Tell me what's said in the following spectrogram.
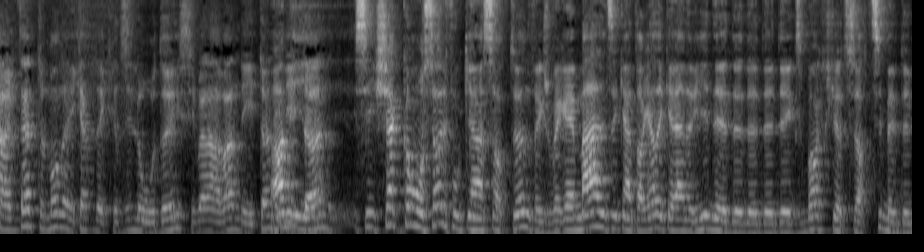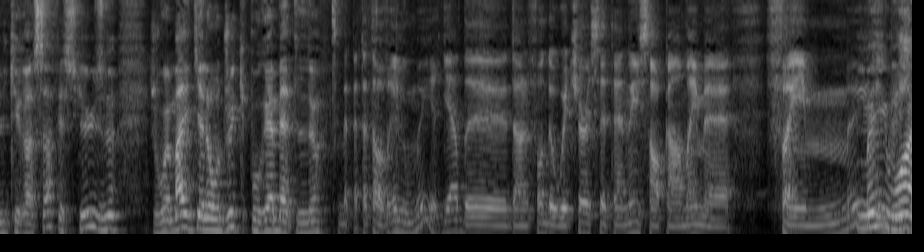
en même temps, tout le monde a les cartes de crédit loadées. S'ils veulent en vendre des tonnes Ah, et des tonnes. c'est que chaque console, il faut qu'il en sorte une. Fait que je verrais mal, tu sais, quand tu regardes le calendrier de, de, de, de- de Xbox qui a sorti, même de Microsoft, excuse, là, je vois mal quel autre jeu qu'ils pourraient mettre là. Ben, peut-être avril ou mai. Regarde, euh, dans le fond, The Witcher cette année, il sort quand même euh, fin mai, Mais, ouais.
